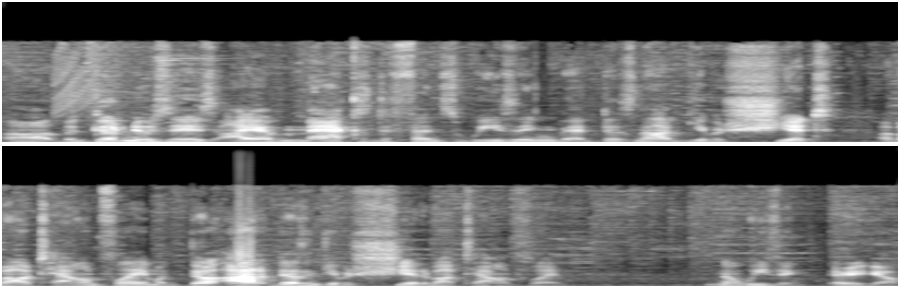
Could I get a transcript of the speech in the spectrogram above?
Uh, the good news is I have max defense Weezing that does not give a shit about Talonflame. Like, doesn't give a shit about Talonflame. No, Weezing. There you go.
